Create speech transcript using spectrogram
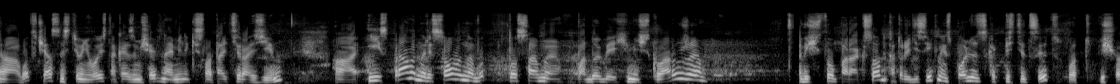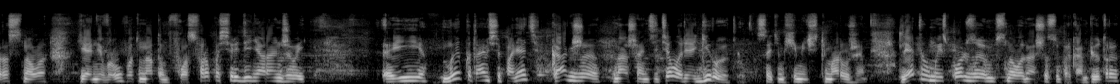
А, вот, в частности, у него есть такая замечательная аминокислота тирозин. И справа нарисовано вот то самое подобие химического оружия, вещество параксон, которое действительно используется как пестицид. Вот еще раз снова я не вру, вот он атом фосфора посередине оранжевый. И мы пытаемся понять, как же наши антитела реагируют с этим химическим оружием. Для этого мы используем снова наши суперкомпьютеры.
